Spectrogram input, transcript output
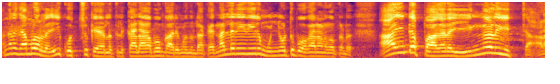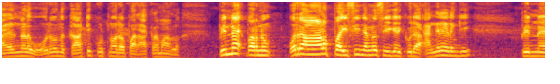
അങ്ങനെ നമ്മൾ പറയില്ല ഈ കൊച്ചു കേരളത്തിൽ കലാപവും കാര്യങ്ങളൊന്നും ഉണ്ടാക്കാൻ നല്ല രീതിയിൽ മുന്നോട്ട് പോകാനാണ് നോക്കേണ്ടത്. അതിന്റെ പകരം നിങ്ങൾ ഈ ചാണകങ്ങൾ ഓരോന്ന് കാട്ടിക്കൂട്ടുന്ന ഓരോ പരാക്രമമാണല്ലോ. പിന്നെ പറഞ്ഞു ഒരാളെ പൈസയും ഞങ്ങൾ സ്വീകരിക്കൂല. അങ്ങനെയാണെങ്കിൽ പിന്നെ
